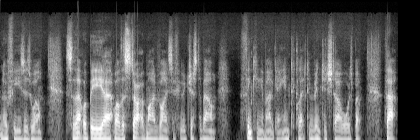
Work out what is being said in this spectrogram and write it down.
no fees as well. So that would be, uh, well, the start of my advice if you were just about thinking about getting into collecting vintage Star Wars. But that,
